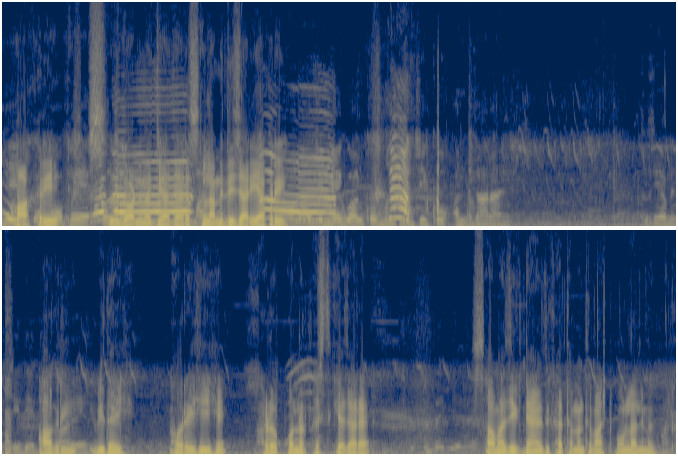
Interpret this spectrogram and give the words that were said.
आखिरी दौड़ में दिया जा रहा है सलामी दी जा रही है आखिरी। राजीव मेघवाल को मंत्री जी को अंत जा रहा है जिसे हम सीधे देख पा आखिरी रहे हैं। विदाई हो रही है हड़प पुनर्प्रस्त किया जा रहा है। सामाजिक न्याय अधिकारिता मंत्री मास्टर मोहनलाल मेघवाल को।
